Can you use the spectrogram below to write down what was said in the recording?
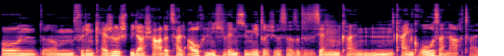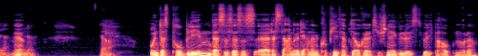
Und ähm, für den Casual-Spieler schadet's halt auch nicht, wenn es symmetrisch ist. Also das ist ja nun kein, kein großer Nachteil am Ja. Ende. Ja. Und das Problem, dass es, dass es, äh, dass der andere die anderen kopiert, habt ihr auch relativ schnell gelöst, würde ich behaupten, oder?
